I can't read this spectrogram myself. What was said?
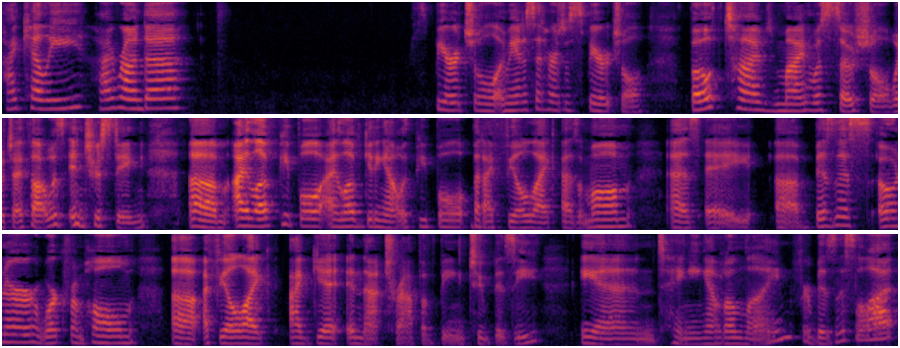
Hi, Kelly. Hi, Rhonda. Spiritual. Amanda said hers was spiritual. Both times mine was social, which I thought was interesting. Um, I love people. I love getting out with people, but I feel like as a mom, as a uh, business owner, work from home, uh, I feel like I get in that trap of being too busy and hanging out online for business a lot.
